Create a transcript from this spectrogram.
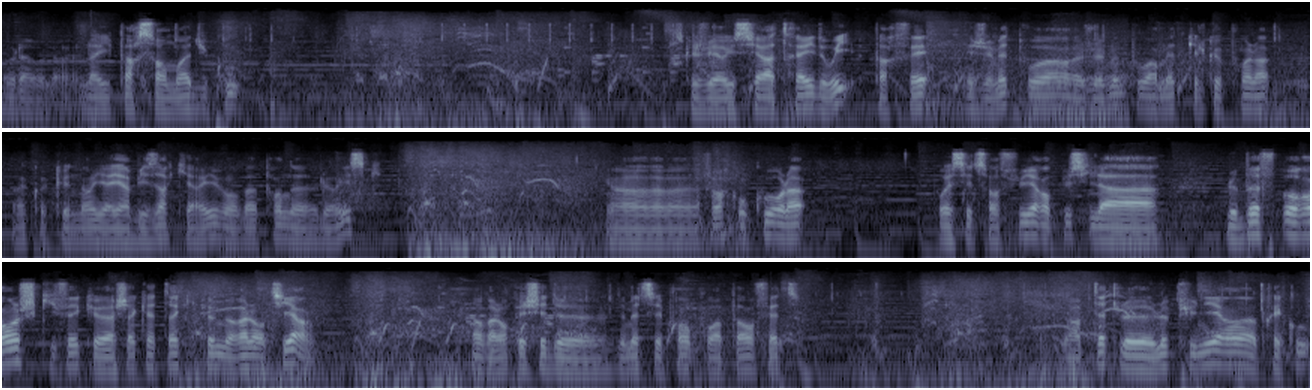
Voilà, voilà. Là, il part sans moi, du coup je vais réussir à trade Oui, parfait. Et je vais, pouvoir, je vais même pouvoir mettre quelques points là. Ah, quoique non, il y a bizarre qui arrive, on va prendre le risque. Il va, falloir qu'on court là. Pour essayer de s'enfuir. En plus, il a le buff orange qui fait qu'à chaque attaque, il peut me ralentir. on va l'empêcher de, mettre ses points, on pourra pas en fait. On va peut-être le, punir hein, après coup.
